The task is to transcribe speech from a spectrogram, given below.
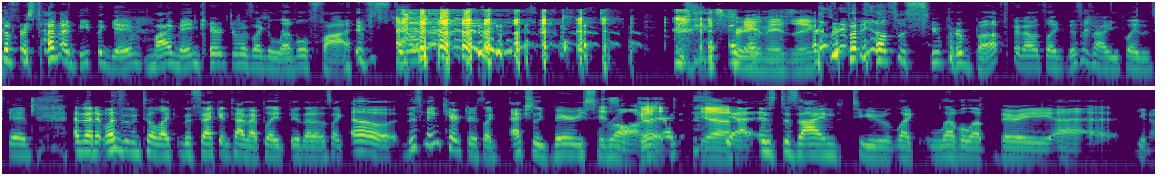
the first time I beat the game, my main character was like level five still. That's pretty ev- amazing. Everybody else was super buffed, and I was like, "This is how you play this game." And then it wasn't until like the second time I played through that I was like, "Oh, this main character is like actually very It's strong. good. and, Yeah. yeah, is designed to like level up very, uh, you know,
